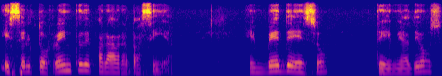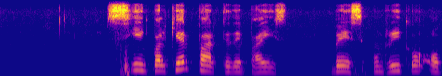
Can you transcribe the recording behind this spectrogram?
Es el torrente de palabras vacías. En vez de eso, teme a Dios. Si en cualquier parte del país ves un rico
